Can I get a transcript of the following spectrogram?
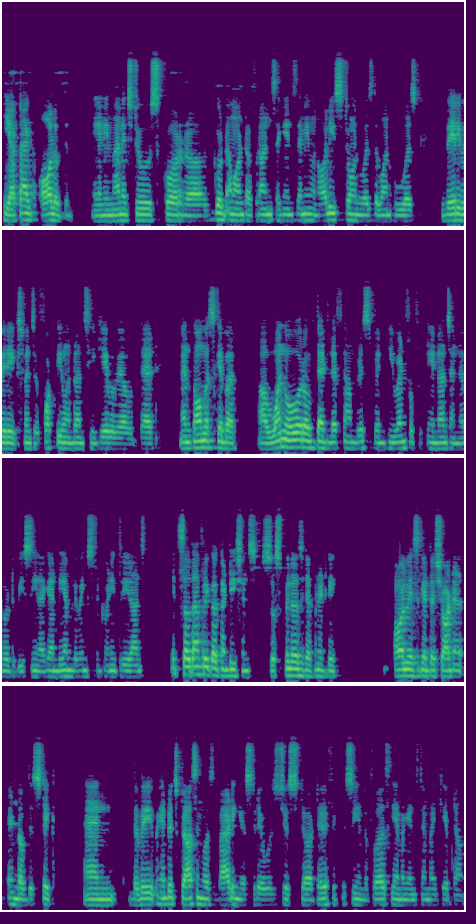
He attacked all of them, and he managed to score a good amount of runs against them. Even Ollie Stone was the one who was very very expensive. 41 runs he gave away out there, and Thomas Kaber. Uh, one over of that left arm wrist spin, he went for 15 runs and never to be seen again. Liam Livingstone, 23 runs it's South Africa conditions, so spinners definitely always get the short end of the stick. And the way Hendricks Klaasen was batting yesterday was just uh, terrific to see in the first game against MI Cape Town.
